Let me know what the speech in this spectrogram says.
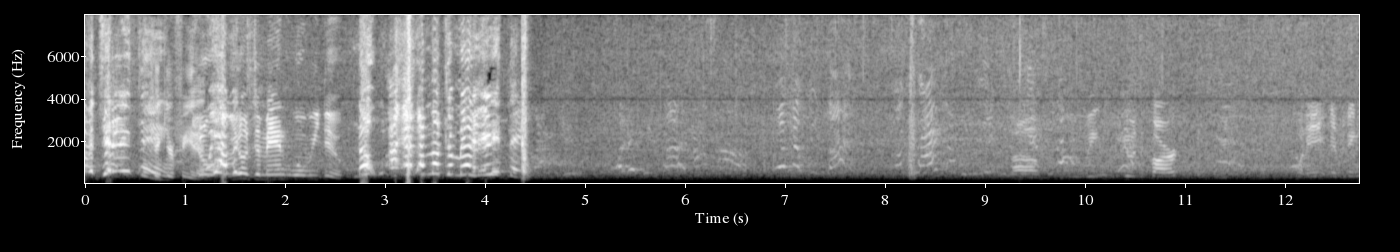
haven't did anything. Kick your feet You up. We don't, you don't demand what we do. No, I, I'm not demanding anything. Um, we, we do the car, 28, everything,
